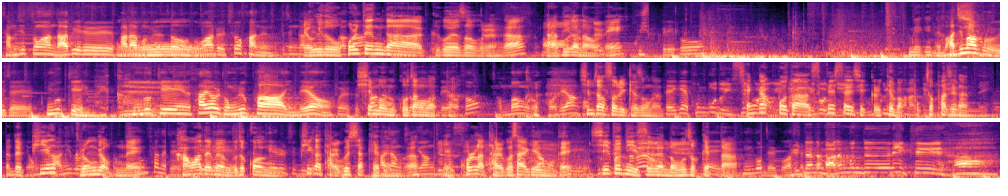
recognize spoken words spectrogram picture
잠시 동안 나비를 바라보면서 오. 노아를 추억하는 여기도 효과가 홀든가 그거여서 그런가? 나비가 어, 나오네 그리고 내게 네, 마지막으로 이제 궁극기 궁극기인 사열 동류파인데요. 그 심음 칸으로 고장났다. 전방으로 거대한 심장 소리 계속 콤보도 있을 생각보다 거라고 스킬 셋이 그렇게 막 복잡하진 않네. 근데 피 그런 게 없네. 강화되면 무조건 피가 달고 시작해야 되는 거야? 예, 게 콜라 달고 살겠는데? 부담 없이 시드니 있으면 너무 네, 좋겠다. 같습니다. 일단은 많은 분들이 그 아,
